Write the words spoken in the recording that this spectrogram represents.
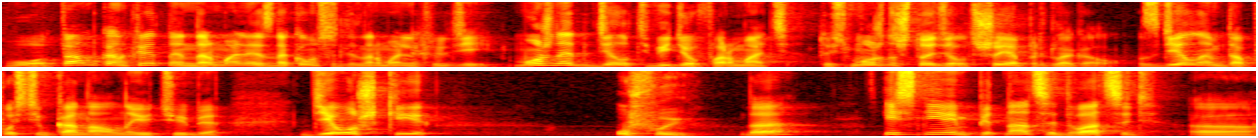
Вот, там конкретное нормальное знакомство для нормальных людей. Можно это делать в видеоформате. То есть можно что делать, что я предлагал? Сделаем, допустим, канал на YouTube. Девушки Уфы, да? И снимем 15-20 э,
